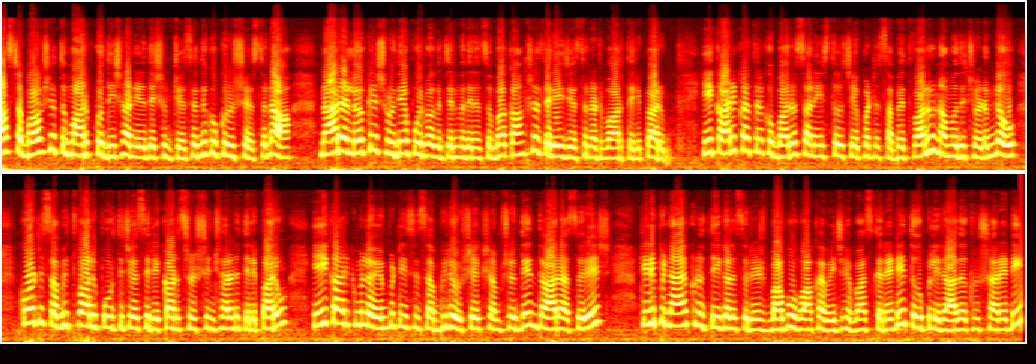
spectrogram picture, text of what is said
రాష్ట్ర భవిష్యత్తు మార్పుకు దిశానిర్దేశం చేసేందుకు కృషి చేస్తున్న నారా లోకేష్ హృదయపూర్వక జన్మదిన శుభాకాంక్షలు తెలియజేస్తున్నట్టు వారు తెలిపారు. ఈ కార్యకర్తలకు భరోసాని ఇస్తూ చేపట్టిన సభ్యత్వాలు నమోదు చేయడంలో కోటి సభ్యత్వాలు పూర్తి చేసి రికార్డు సృష్టించారని తెలిపారు. ఈ కార్యక్రమంలో ఎంపీటీసీ సభ్యులు షేక్ షంషుద్దీన్ దారా సురేష్ టీడీపీ నాయకులు తీగల సురేష్ బాబు వాకా విజయభాస్కర్ రెడ్డి రాధాకృష్ణ రాధాకృష్ణారెడ్డి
